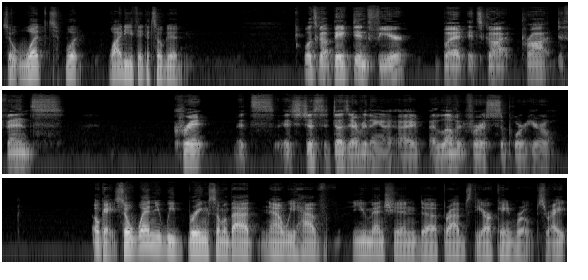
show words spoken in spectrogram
so what what why do you think it's so good Well, it's got baked in fear, but it's got prot, defense, crit. It's it's just it does everything. I I, I love it for a support hero. okay so when we bring some of that now we have you mentioned uh, perhaps the arcane robes right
